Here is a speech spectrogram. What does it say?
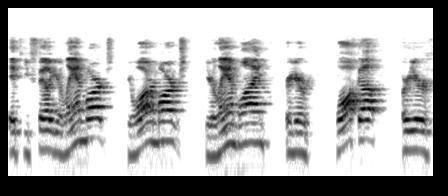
if you fail your landmarks, your watermarks, your land blind, or your walk up or your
